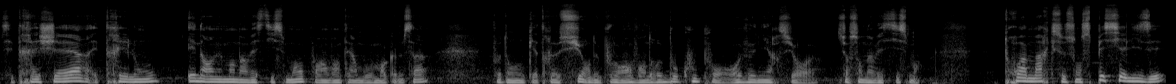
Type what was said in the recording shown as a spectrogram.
C'est très cher et très long, énormément d'investissement pour inventer un mouvement comme ça. Il faut donc être sûr de pouvoir en vendre beaucoup pour revenir sur, sur son investissement. Trois marques se sont spécialisées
